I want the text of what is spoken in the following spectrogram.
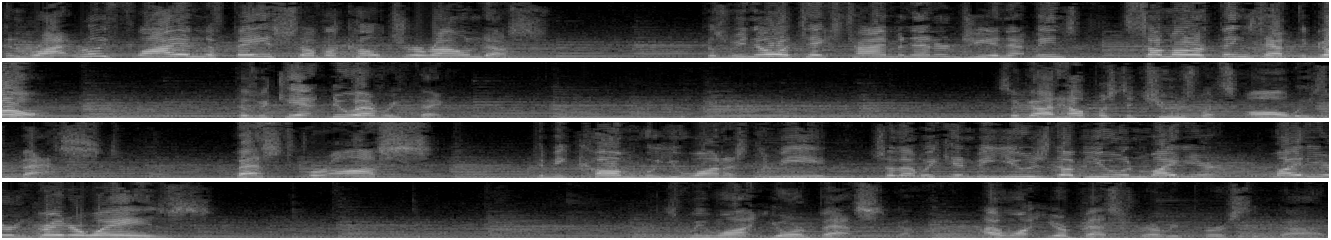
and really fly in the face of the culture around us. Because we know it takes time and energy, and that means some other things have to go. Because we can't do everything. So, God, help us to choose what's always best. Best for us to become who you want us to be so that we can be used of you in mightier, mightier and greater ways. We want your best, God. I want your best for every person, God,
